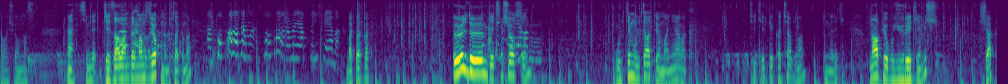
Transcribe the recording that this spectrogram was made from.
Yavaş olmaz. Heh şimdi cezalandırmamız yok mu bu takımı? Lan topal adama, topal adama yaptığın şeye bak. Bak bak bak. Öldüm. Geçmiş olsun. Ulti multi atıyor manyağa bak. Çekirge kaçar lan. Bilmedik. Ne yapıyor bu yürek yemiş? Şak.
